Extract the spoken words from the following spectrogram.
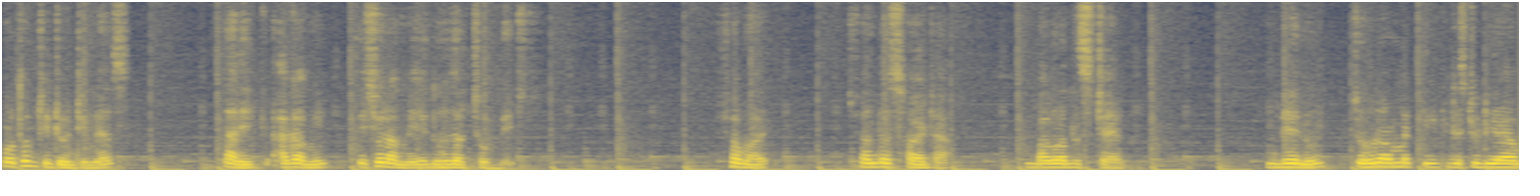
প্রথম টি টোয়েন্টি ম্যাচ, তারিখ আগামী তেসরা মে দু হাজার চব্বিশ। সময় সন্ধ্যা ছয়টা, Bangladesh time venue Zahur Ahmed cricket stadium,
